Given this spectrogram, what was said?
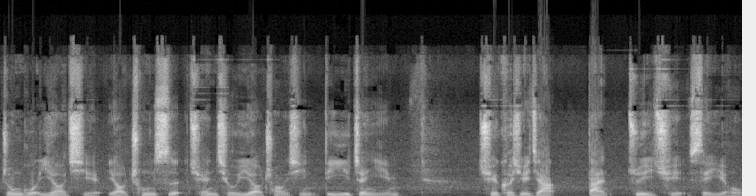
中国医药企业要冲刺全球医药创新第一阵营。缺科学家，但最缺 CEO。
